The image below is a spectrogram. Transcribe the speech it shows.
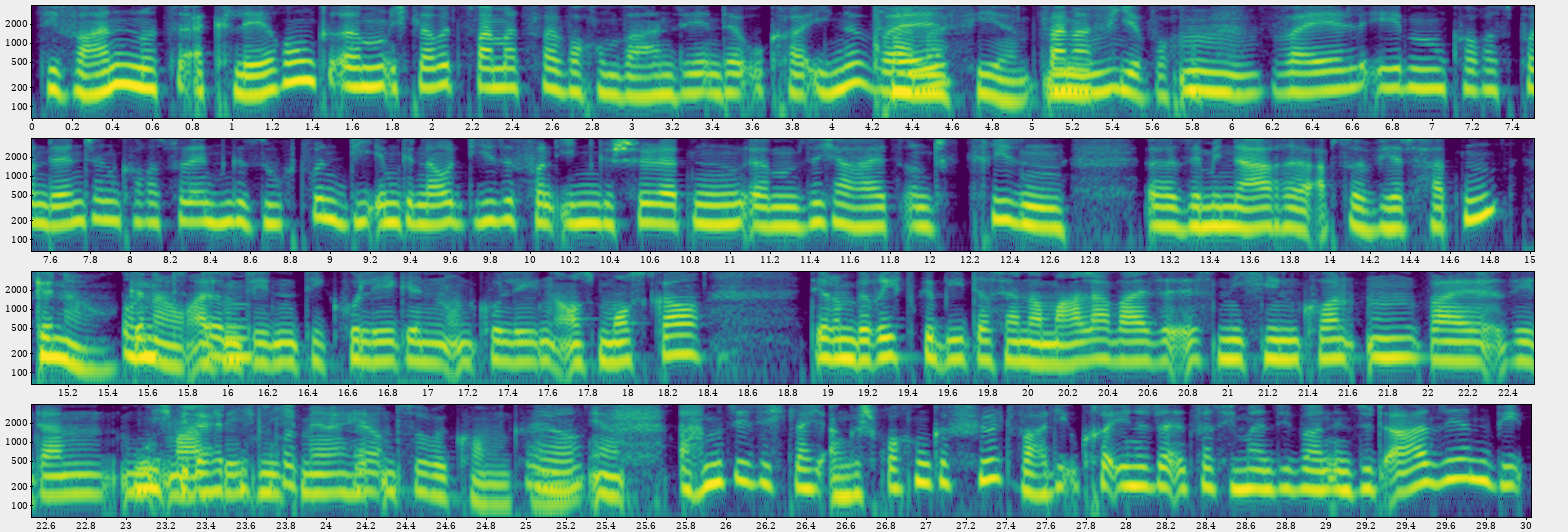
Sie waren nur zur Erklärung, ähm, ich glaube, zweimal zwei Wochen waren Sie in der Ukraine. Weil, zweimal vier. Zweimal mhm. vier Wochen, mhm. weil eben Korrespondentinnen und Korrespondenten gesucht wurden, die eben genau diese von Ihnen geschilderten ähm, Sicherheits- und Krisenseminare absolviert hatten. Genau, und, genau. Also ähm, die, die Kolleginnen und Kollegen aus Moskau, deren Berichtsgebiet das ja normalerweise ist, nicht hin konnten, weil sie dann mutmaßlich nicht, nicht mehr hätten ja. zurückkommen können. Ja. Ja. Haben Sie sich gleich angesprochen gefühlt? War die Ukraine da etwas? Ich meine, Sie waren in Südasien. Wie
